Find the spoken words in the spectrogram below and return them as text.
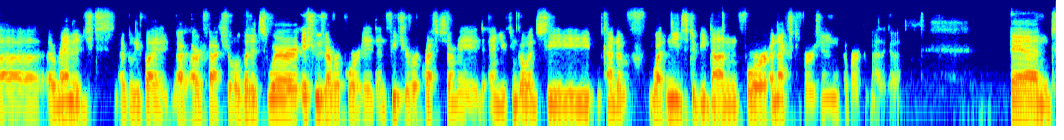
uh, are managed, I believe, by uh, Artifactual, but it's where issues are reported and feature requests are made, and you can go and see kind of what needs to be done for a next version of Archivematica. And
